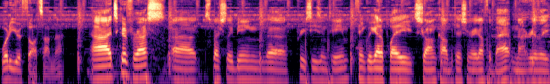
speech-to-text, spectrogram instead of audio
What are your thoughts on that? Uh, it's good for us, uh, especially being the preseason team. I think we got to play strong competition right off the bat and not really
